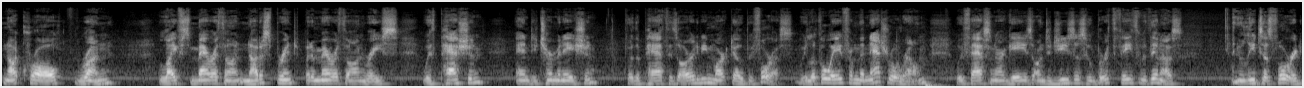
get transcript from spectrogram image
not crawl, run. Life's marathon, not a sprint, but a marathon race with passion and determination for the path has already been marked out before us. We look away from the natural realm, we fasten our gaze onto Jesus, who birthed faith within us and who leads us forward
